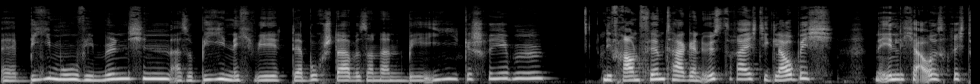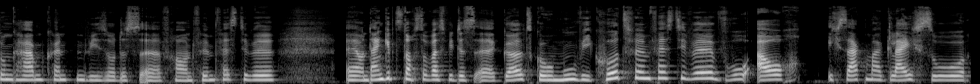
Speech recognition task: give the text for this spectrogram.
äh, B-Movie München, also B nicht wie der Buchstabe, sondern BI geschrieben. Die Frauenfilmtage in Österreich, die glaube ich eine ähnliche Ausrichtung haben könnten wie so das äh, Frauenfilmfestival. Äh, und dann gibt's noch sowas wie das äh, Girls Go Movie Kurzfilmfestival, wo auch, ich sag mal, gleich so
